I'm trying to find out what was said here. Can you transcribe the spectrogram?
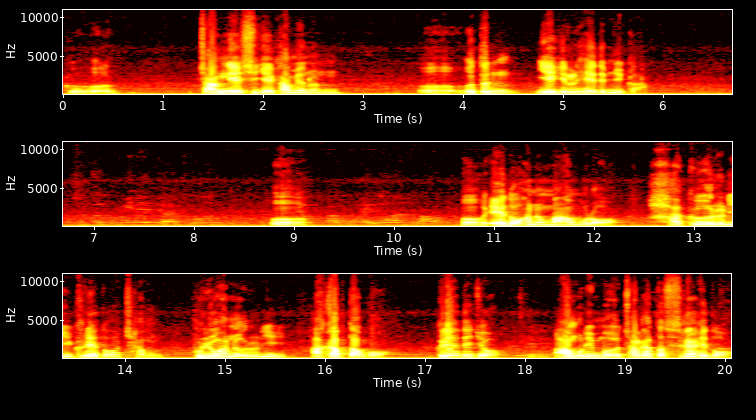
그 장례식에 가면은 어, 어떤 얘기를 해야 됩니까? 어, 어, 애도하는 마음으로 하, 그 어른이 그래도 참 훌륭한 어른이 아깝다고 그래야 되죠. 아무리 뭐잘 갖다 생각해도.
